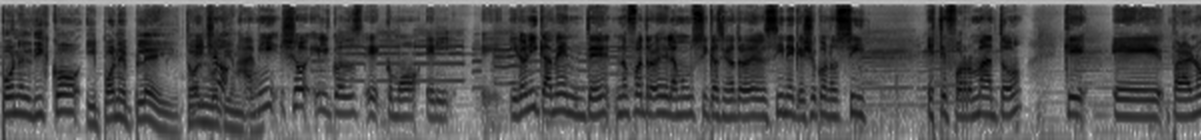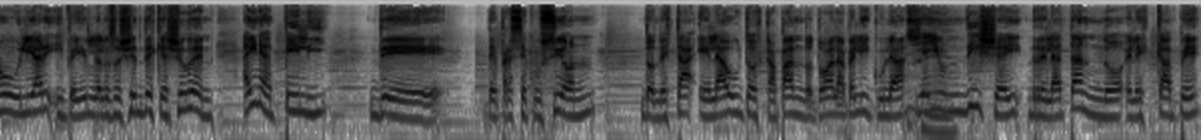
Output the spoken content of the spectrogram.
pone el disco y pone play todo de al hecho, mismo tiempo. a mí, yo, el, eh, como el. eh, irónicamente, no fue a través de la música, sino a través del cine que yo conocí este formato. Que eh, para no googlear y pedirle a los oyentes que ayuden, hay una peli de, de persecución donde está el auto escapando toda la película Sí. y hay un DJ relatando el escape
